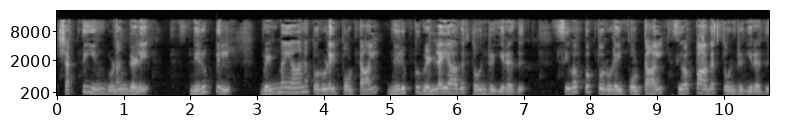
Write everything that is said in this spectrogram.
சக்தியின் குணங்களே. நெருப்பில் வெண்மையான பொருளை போட்டால் நெருப்பு வெள்ளையாக தோன்றுகிறது. சிவப்பு பொருளை போட்டால் சிவப்பாக தோன்றுகிறது.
